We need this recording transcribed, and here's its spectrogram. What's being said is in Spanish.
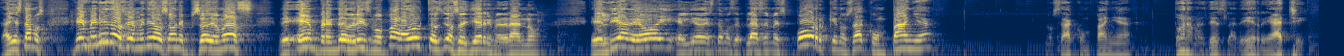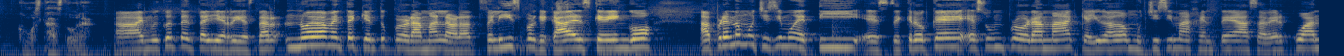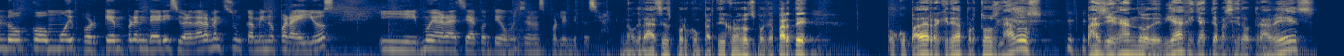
Ahí estamos. Bienvenidos, bienvenidos a un episodio más de Emprendedurismo para Adultos. Yo soy Jerry Medrano. El día de hoy, el día de hoy estamos de plácemes porque nos acompaña, nos acompaña Dora Valdés, la de RH. ¿Cómo estás, Dora? Ay, muy contenta, Jerry, de estar nuevamente aquí en tu programa. La verdad, feliz porque cada vez que vengo aprendo muchísimo de ti. Este, creo que es un programa que ha ayudado a muchísima gente a saber cuándo, cómo y por qué emprender y si verdaderamente es un camino para ellos. Y muy agradecida contigo. Muchas gracias por la invitación. No, gracias por compartir con nosotros, porque aparte, ocupada y requerida por todos lados, vas llegando de viaje, ya te vas a ir otra vez.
